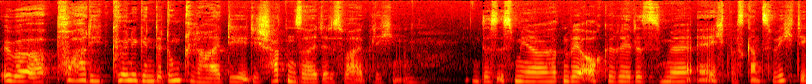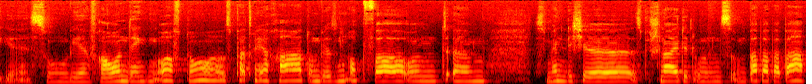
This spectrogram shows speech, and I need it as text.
über boah, die Königin der Dunkelheit, die, die Schattenseite des Weiblichen. Das ist mir, hatten wir ja auch geredet, das ist mir echt was ganz Wichtiges. So, wir Frauen denken oft, oh, das Patriarchat und wir sind Opfer und ähm, das Männliche, es beschneidet uns und babababa.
